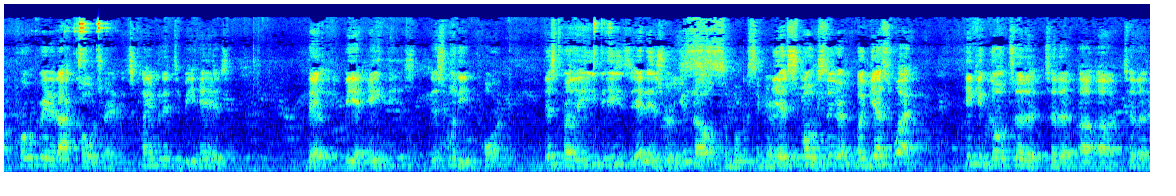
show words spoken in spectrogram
appropriated our culture and is claiming it to be his. They'll be an atheist. This one eat pork. This brother, he, he's in Israel, you know. Smoke cigarettes. Yeah, smoke cigarette. But guess what? He can go to the to the uh, uh, to the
